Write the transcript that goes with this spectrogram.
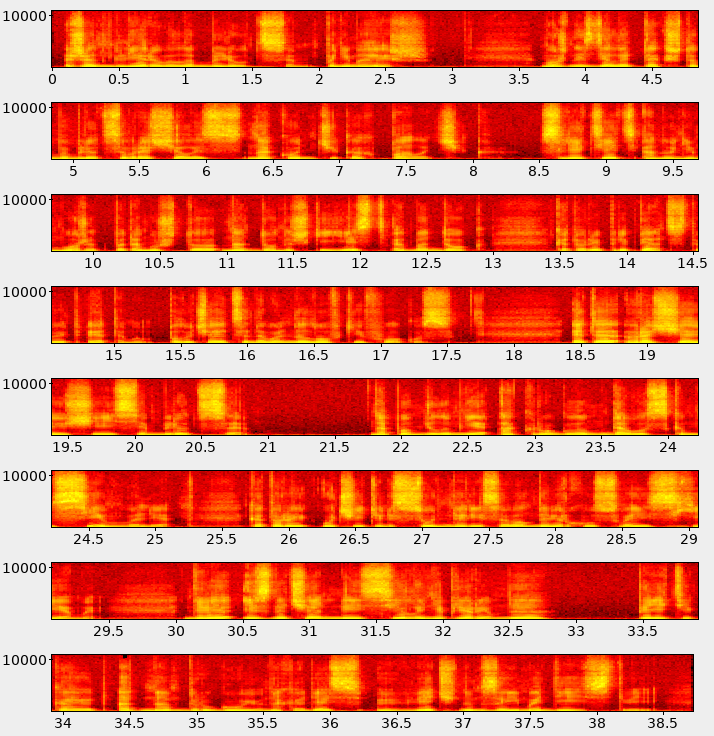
жонглировала блюдцем, понимаешь?» Можно сделать так, чтобы блюдце вращалось на кончиках палочек. Слететь оно не может, потому что на донышке есть ободок, который препятствует этому. Получается довольно ловкий фокус. Это вращающееся блюдце напомнила мне о круглом даосском символе, который учитель Сунь нарисовал наверху своей схемы. Две изначальные силы непрерывно перетекают одна в другую, находясь в вечном взаимодействии.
